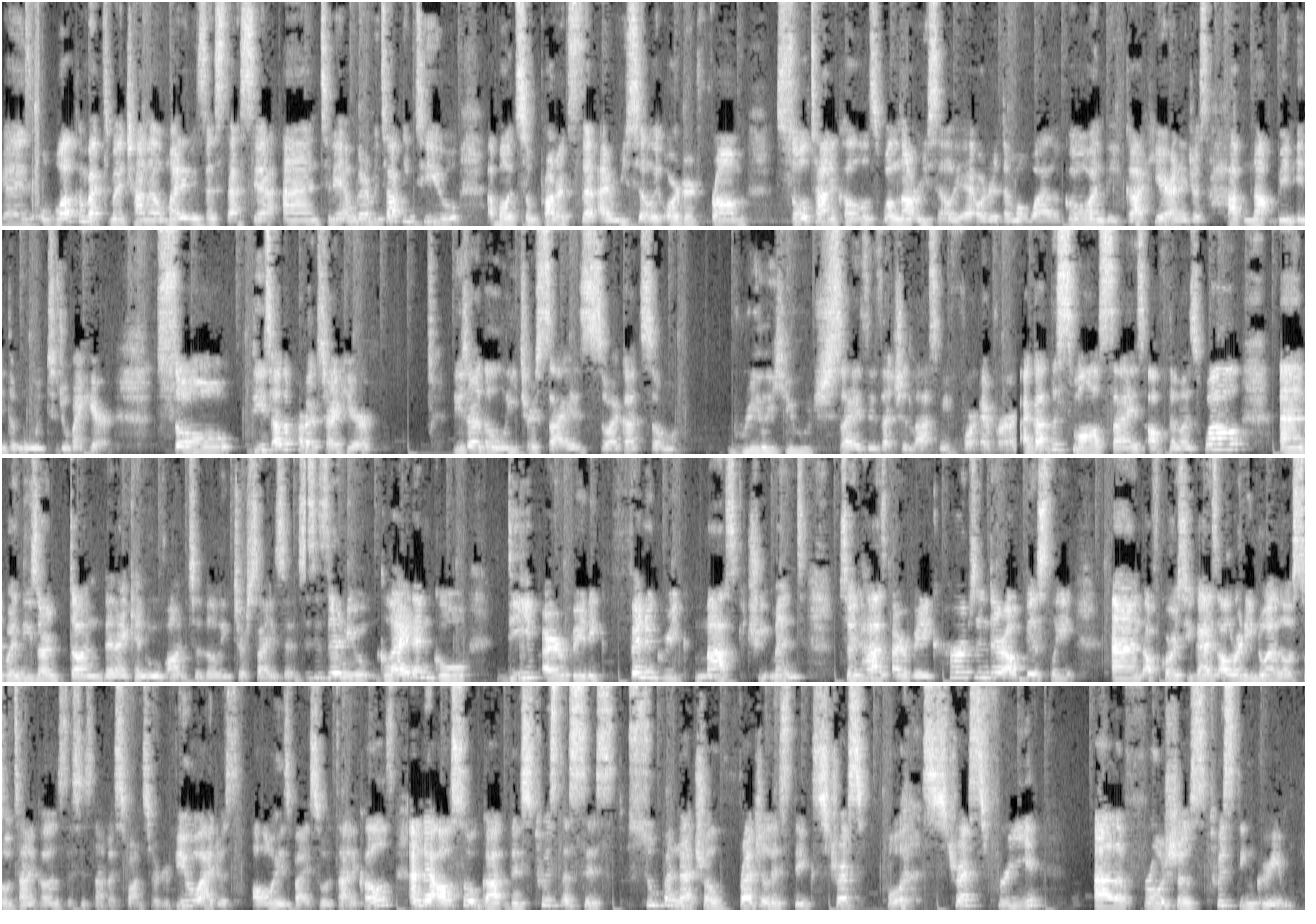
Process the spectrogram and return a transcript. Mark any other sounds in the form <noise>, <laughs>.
guys welcome back to my channel. My name is Nastasia and today I'm going to be talking to you about some products that I recently ordered from Soultanicals well not recently I ordered them a while ago and they got here and I just have not been in the mood to do my hair. So these are the products right here. These are the liter size so I got some really huge sizes that should last me forever. I got the small size of them as well and when these are done then I can move on to the liter sizes. This is their new Glide and Go Deep Ayurvedic Fenugreek Mask Treatment. So it has Ayurvedic herbs in there obviously and of course you guys already know I love Soultanicals. This is not a sponsored review. I just always buy Soultanicals. And I also got this Twist Assist Supernatural Fragilistic Stressful <laughs> Stress-Free Alafrocious Twisting Cream.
